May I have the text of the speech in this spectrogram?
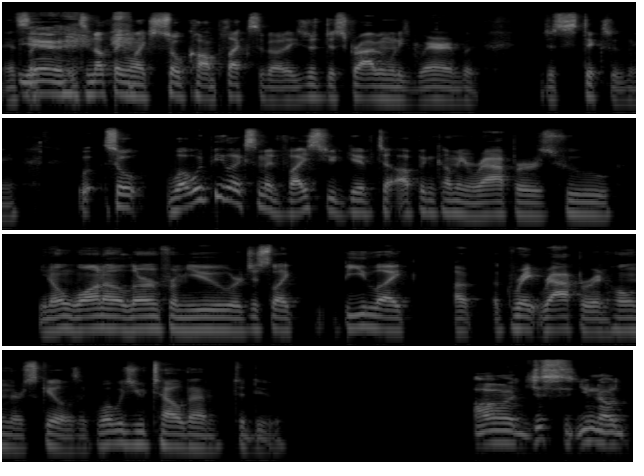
And it's like Yeah. it's nothing like so complex about it. He's just describing what he's wearing, but it just sticks with me. So what would be like some advice you'd give to up and coming rappers who, you know, want to learn from you or just like be like a, a great rapper and hone their skills? Like what would you tell them to do? or just you know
